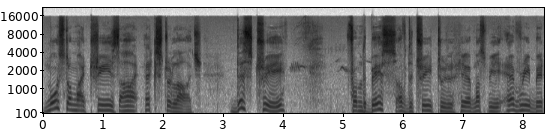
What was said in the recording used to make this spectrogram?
most of my trees are extra large. This tree, from the base of the tree to here, must be every bit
